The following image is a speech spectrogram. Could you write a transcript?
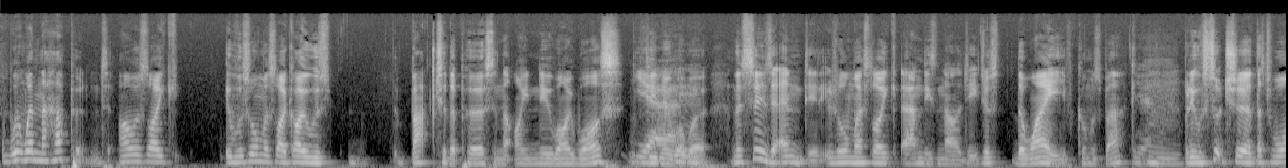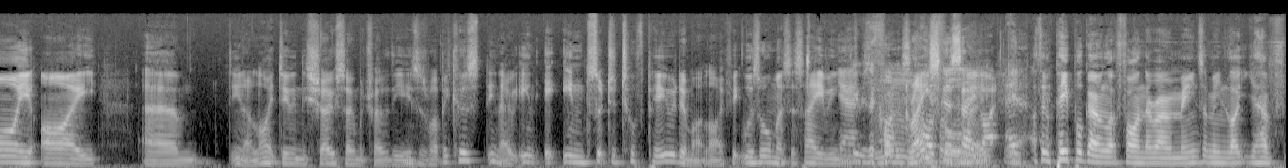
when, when that happened, I was like, it was almost like I was back to the person that I knew I was. if Yeah. You knew I were. And as soon as it ended, it was almost like Andy's analogy, just the wave comes back. Yeah. Mm. But it was such a. That's why I um, you know like doing this show so much over the years as well because you know in in such a tough period in my life it was almost a saving Yeah. It was a constant. Grace I was going to for say me. like Yeah. I think people go and like find their own means. I mean, like you have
